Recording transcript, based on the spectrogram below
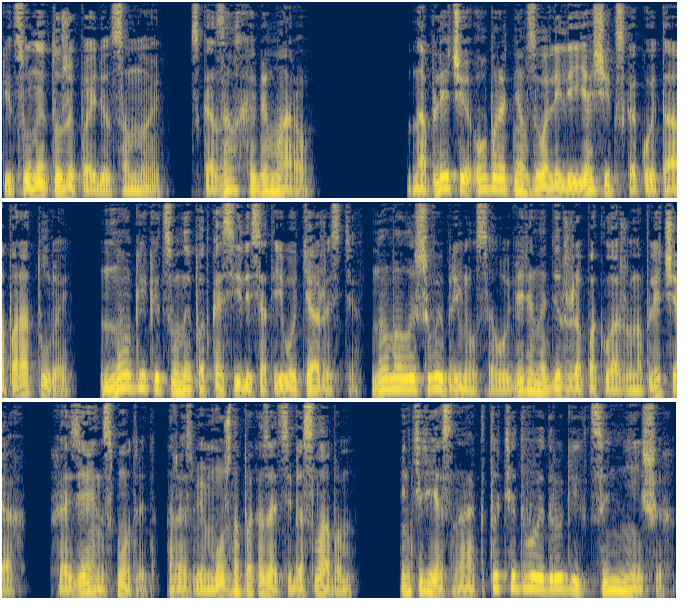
Кицуне тоже пойдет со мной, сказал Хабимару. На плечи оборотня взвалили ящик с какой-то аппаратурой. Ноги Кицуне подкосились от его тяжести, но малыш выпрямился, уверенно держа поклажу на плечах. Хозяин смотрит. Разве можно показать себя слабым? Интересно, а кто те двое других ценнейших?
